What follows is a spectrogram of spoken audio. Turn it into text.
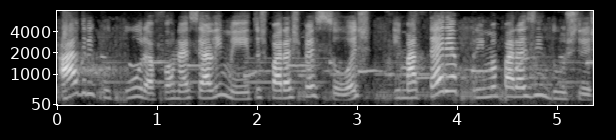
A agricultura fornece alimentos para as pessoas e matéria-prima para as indústrias,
